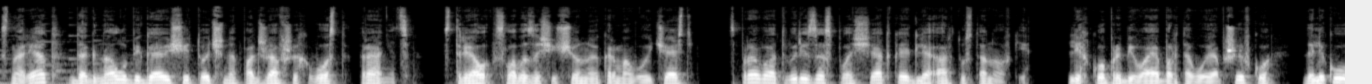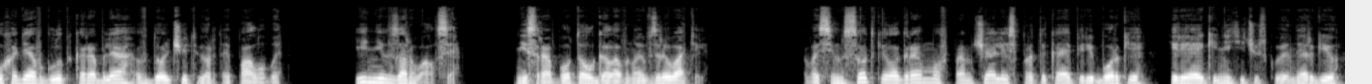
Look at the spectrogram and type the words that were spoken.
Снаряд догнал убегающий точно поджавший хвост транец, встрял в слабозащищенную кормовую часть справа от выреза с площадкой для арт-установки, легко пробивая бортовую обшивку, далеко уходя вглубь корабля вдоль четвертой палубы. И не взорвался. Не сработал головной взрыватель. 800 килограммов промчались, протыкая переборки, теряя кинетическую энергию,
